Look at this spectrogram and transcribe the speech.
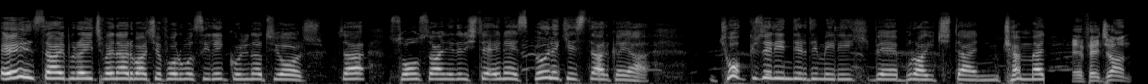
Ensar Bright Fenerbahçe formasıyla ilk golünü atıyor. Son saniyeler işte Enes böyle kesti arkaya. Çok güzel indirdi Melih ve Burayç'ten mükemmel Efecan.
